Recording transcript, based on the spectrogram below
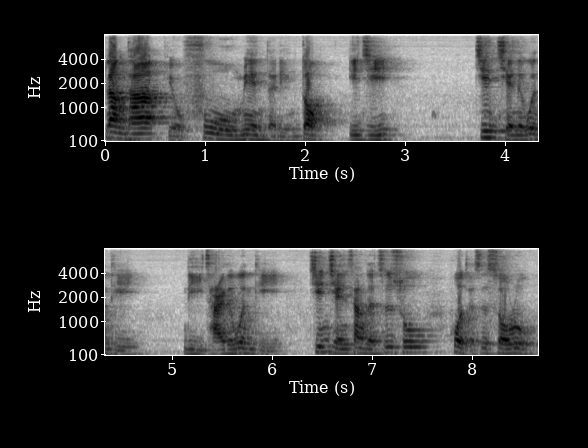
让它有负面的灵动，以及金钱的问题、理财的问题、金钱上的支出或者是收入，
